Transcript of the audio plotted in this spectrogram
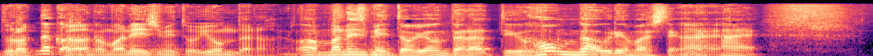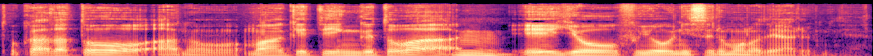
ドラッカーのマネジメントを読んだら。あマネジメントを読んだらっていう本が売れましたよね。はいはい。ととかだと、あの、マーケティングとはうん営業を不要にするものであるみたいな。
